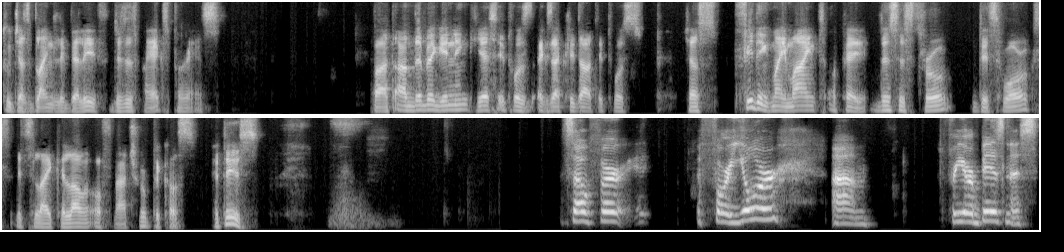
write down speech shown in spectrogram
to just blindly believe. This is my experience. But at the beginning, yes, it was exactly that. It was just feeding my mind, okay, this is true, this works. It's like a law of nature because it is. So for for your um, for your business,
